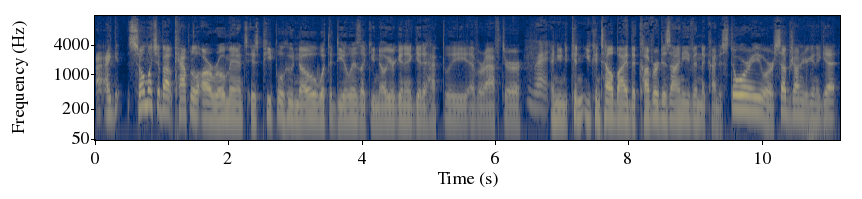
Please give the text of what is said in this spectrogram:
I, I get so much about capital R romance is people who know what the deal is. Like you know you're gonna get a happily ever after, Right. And you can you can tell by the cover design even the kind of story or subgenre you're gonna get.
